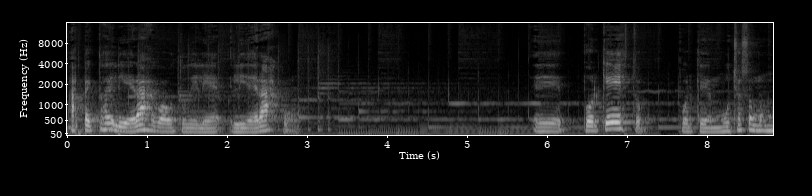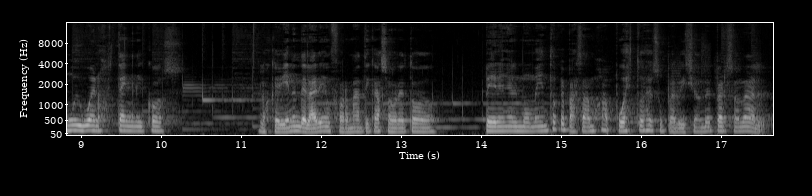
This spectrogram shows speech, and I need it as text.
Aspectos de liderazgo, autoliderazgo. Eh, ¿Por qué esto? Porque muchos somos muy buenos técnicos, los que vienen del área informática sobre todo, pero en el momento que pasamos a puestos de supervisión de personal,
